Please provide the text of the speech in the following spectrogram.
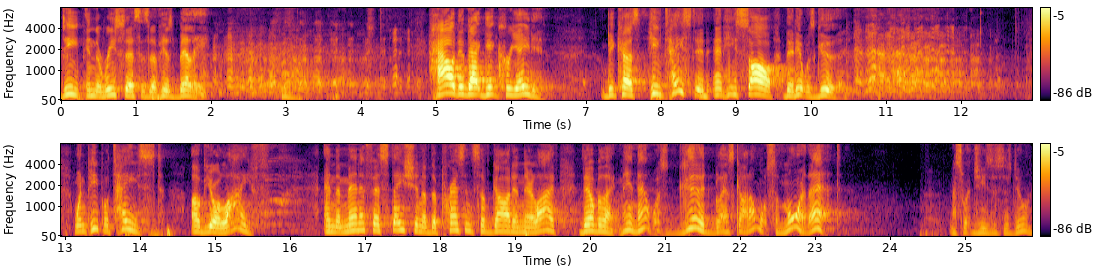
deep in the recesses of his belly. How did that get created? Because he tasted and he saw that it was good. when people taste of your life and the manifestation of the presence of God in their life, they'll be like, man, that was good. Bless God. I want some more of that. That's what Jesus is doing.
